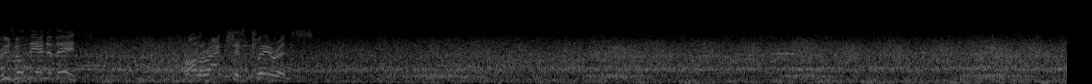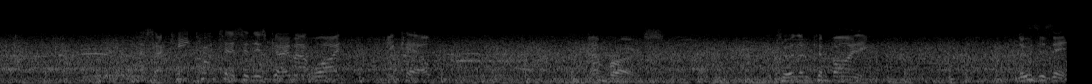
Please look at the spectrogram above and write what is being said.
Who's on the end of this? Rather anxious clearance. That's a key contest in this game out wide. Mikel. Ambrose. The two of them combining. Loses it.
